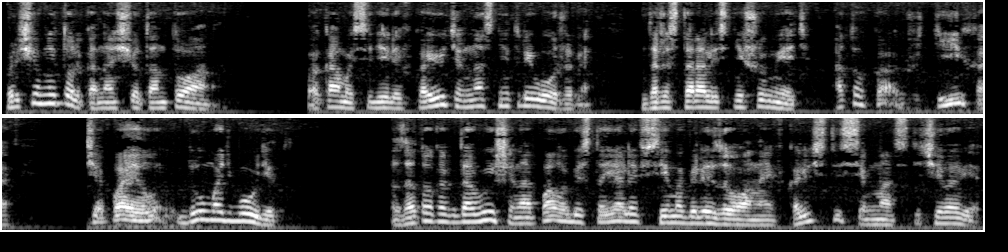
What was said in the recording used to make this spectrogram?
Причем не только насчет Антуана. Пока мы сидели в каюте, нас не тревожили. Даже старались не шуметь. А то как же, тихо. Чапайл думать будет. Зато когда выше на палубе стояли все мобилизованные в количестве 17 человек.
